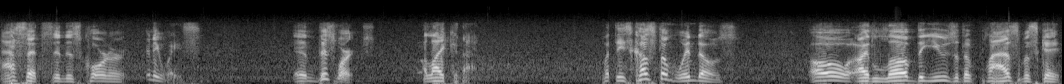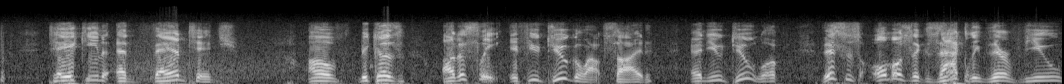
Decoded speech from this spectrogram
assets in this corner anyways. And this works. I like that. But these custom windows, oh, I love the use of the Plasmascape. Taking advantage of, because honestly, if you do go outside and you do look, this is almost exactly their view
